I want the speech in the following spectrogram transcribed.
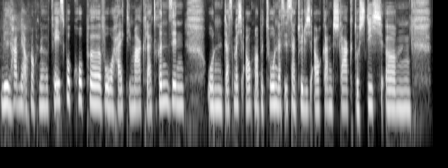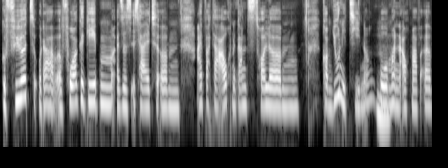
Wir haben ja auch noch eine Facebook-Gruppe, wo halt die Makler drin sind und das möchte ich auch mal betonen, das ist natürlich auch ganz stark durch dich ähm, geführt oder äh, vorgegeben. Also es ist halt ähm, einfach da auch eine ganz tolle ähm, Community, ne? Mhm. wo man auch mal äh,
